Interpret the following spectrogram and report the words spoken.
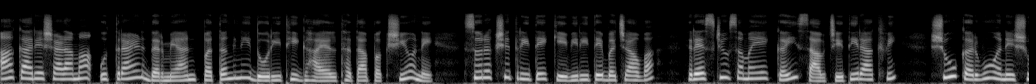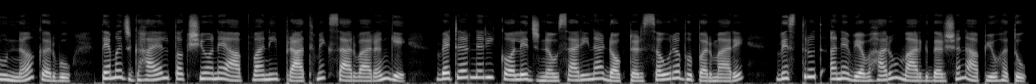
આ કાર્યશાળામાં ઉત્તરાયણ દરમિયાન પતંગની દોરીથી ઘાયલ થતા પક્ષીઓને સુરક્ષિત રીતે કેવી રીતે બચાવવા રેસ્ક્યુ સમયે કઈ સાવચેતી રાખવી, શું કરવું અને શું ન કરવું તેમજ ઘાયલ પક્ષીઓને આપવાની પ્રાથમિક સારવાર અંગે વેટરનરી કોલેજ નવસારીના ડોક્ટર સૌરભ પરમારે વિસ્તૃત અને વ્યવહારુ માર્ગદર્શન આપ્યું હતું.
